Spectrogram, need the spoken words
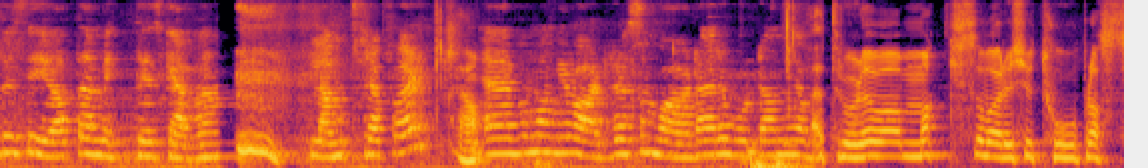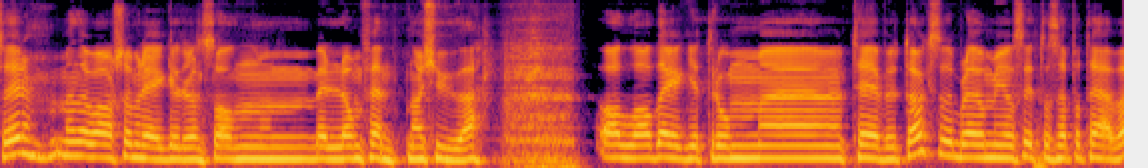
Du sier at det er midt i skauen, langt fra folk. Ja. Eh, hvor mange var dere som var der, og hvordan jobba Jeg tror det var maks så var det 22 plasser, men det var som regel rundt sånn mellom 15 og 20. Alle hadde eget rom med TV-uttak, så det ble jo mye å sitte og se på TV.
